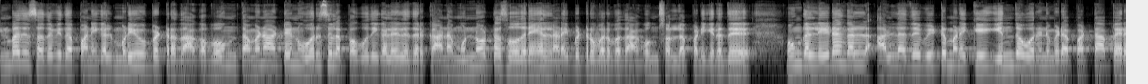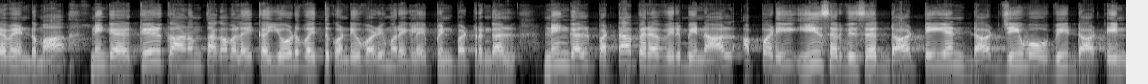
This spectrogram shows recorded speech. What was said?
எண்பது சதவீத பணிகள் முடிவு பெற்றதாகவும் தமிழ்நாட்டின் ஒரு சில பகுதிகளில் இதற்கான முன் முன்னோட்ட சோதனைகள் நடைபெற்று வருவதாகவும் சொல்லப்படுகிறது. உங்கள் இடங்கள் அல்லது வீட்டுமனைக்கு இந்த ஒரு நிமிட பட்டா பெற வேண்டுமா? நீங்கள் கீழ்காணும் தகவலை கையோடு வைத்துக்கொண்டு வழிமுறைகளை பின்பற்றுங்கள். நீங்கள் பட்டா பெற விரும்பினால் அப்படி E services dot TN dot GOV dot in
